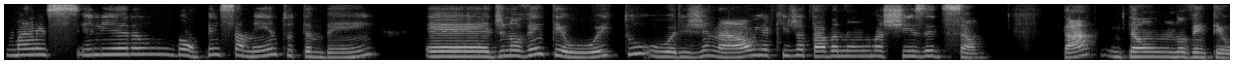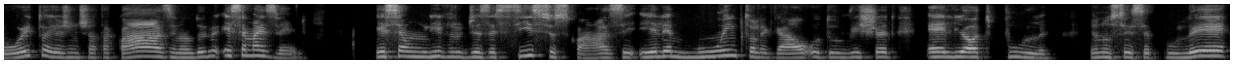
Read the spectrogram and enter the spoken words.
Mas ele era um bom pensamento também, é, de 98, o original, e aqui já estava numa X edição, tá? Então, 98, aí a gente já está quase no 2000. Esse é mais velho. Esse é um livro de exercícios quase, ele é muito legal, o do Richard Elliot Poole. Eu não sei se é Poulet,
